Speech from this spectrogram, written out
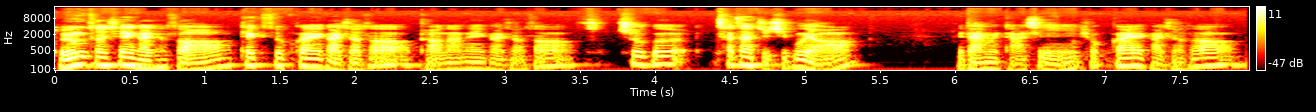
도형서시에 가셔서 텍스트 효과에 가셔서 변환에 가셔서 수축을 찾아주시고요. 그 다음에 다시 효과에 가셔서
